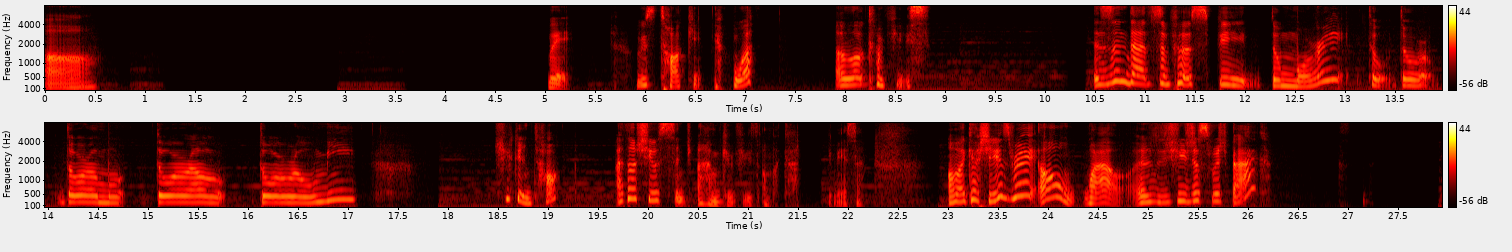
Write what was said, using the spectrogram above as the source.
Uh. Wait. Who's talking? What? I'm a little confused. Isn't that supposed to be Domori? Do, Doro, Doro, Doro, Doromi? She can talk? I thought she was Cint- I'm confused. Oh my god. Give me a sec. Oh my gosh, she is right? Oh, wow. And did she just switch back?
